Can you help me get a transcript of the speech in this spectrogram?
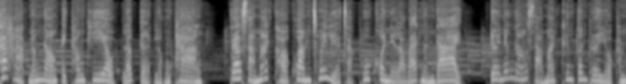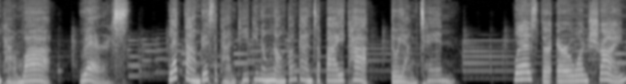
ถ้าหากน้องๆไปท่องเที่ยวแล้วเกิดหลงทาง เราสามารถขอความช่วยเหลือจากผู้คนในละแวกนั้นได้ โดยน้องๆสามารถขึ้นต้นประโยคคำถามว่า where's และตามด้วยสถานที่ที่น้องๆต้องการจะไปค่ะ ตัวอย่างเช่น Where's the Erewhon Shrine?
